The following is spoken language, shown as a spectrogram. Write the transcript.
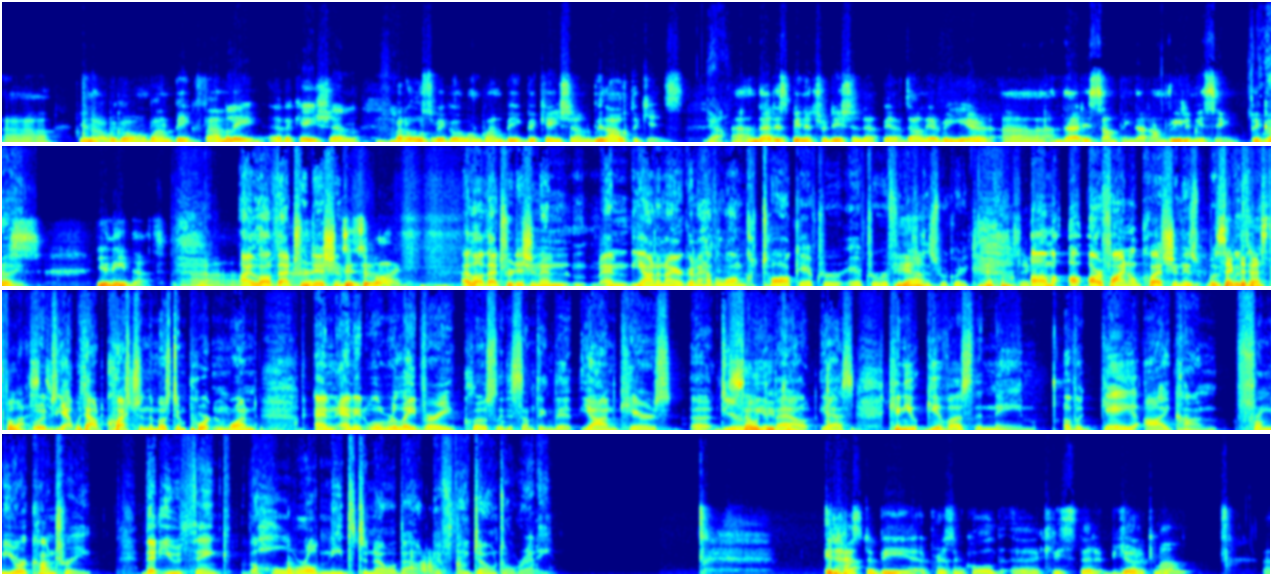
Uh, you know, we go on one big family uh, vacation, but also we go on one big vacation without the kids. Yeah. And that has been a tradition that we have done every year. Uh, and that is something that I'm really missing because you need that uh, I love that tradition. to survive. I love that tradition, and and Jan and I are going to have a long talk after after we're finished Yeah. this recording. Definitely. Um, our- final question is was Save the best for last. was- yeah, without question, the most important one, and and it will relate very closely to something that Jan cares uh, dearly So about. Yes, can you give us the name of a gay icon from your country that you think the whole world needs to know about if they don't already? It has to be a person called uh, Christer Björkman.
